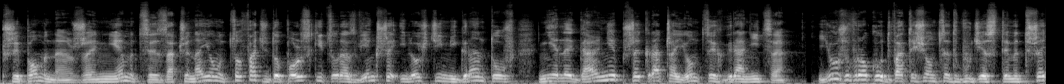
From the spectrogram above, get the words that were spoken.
Przypomnę, że Niemcy zaczynają cofać do Polski coraz większe ilości migrantów nielegalnie przekraczających granice. Już w roku 2023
